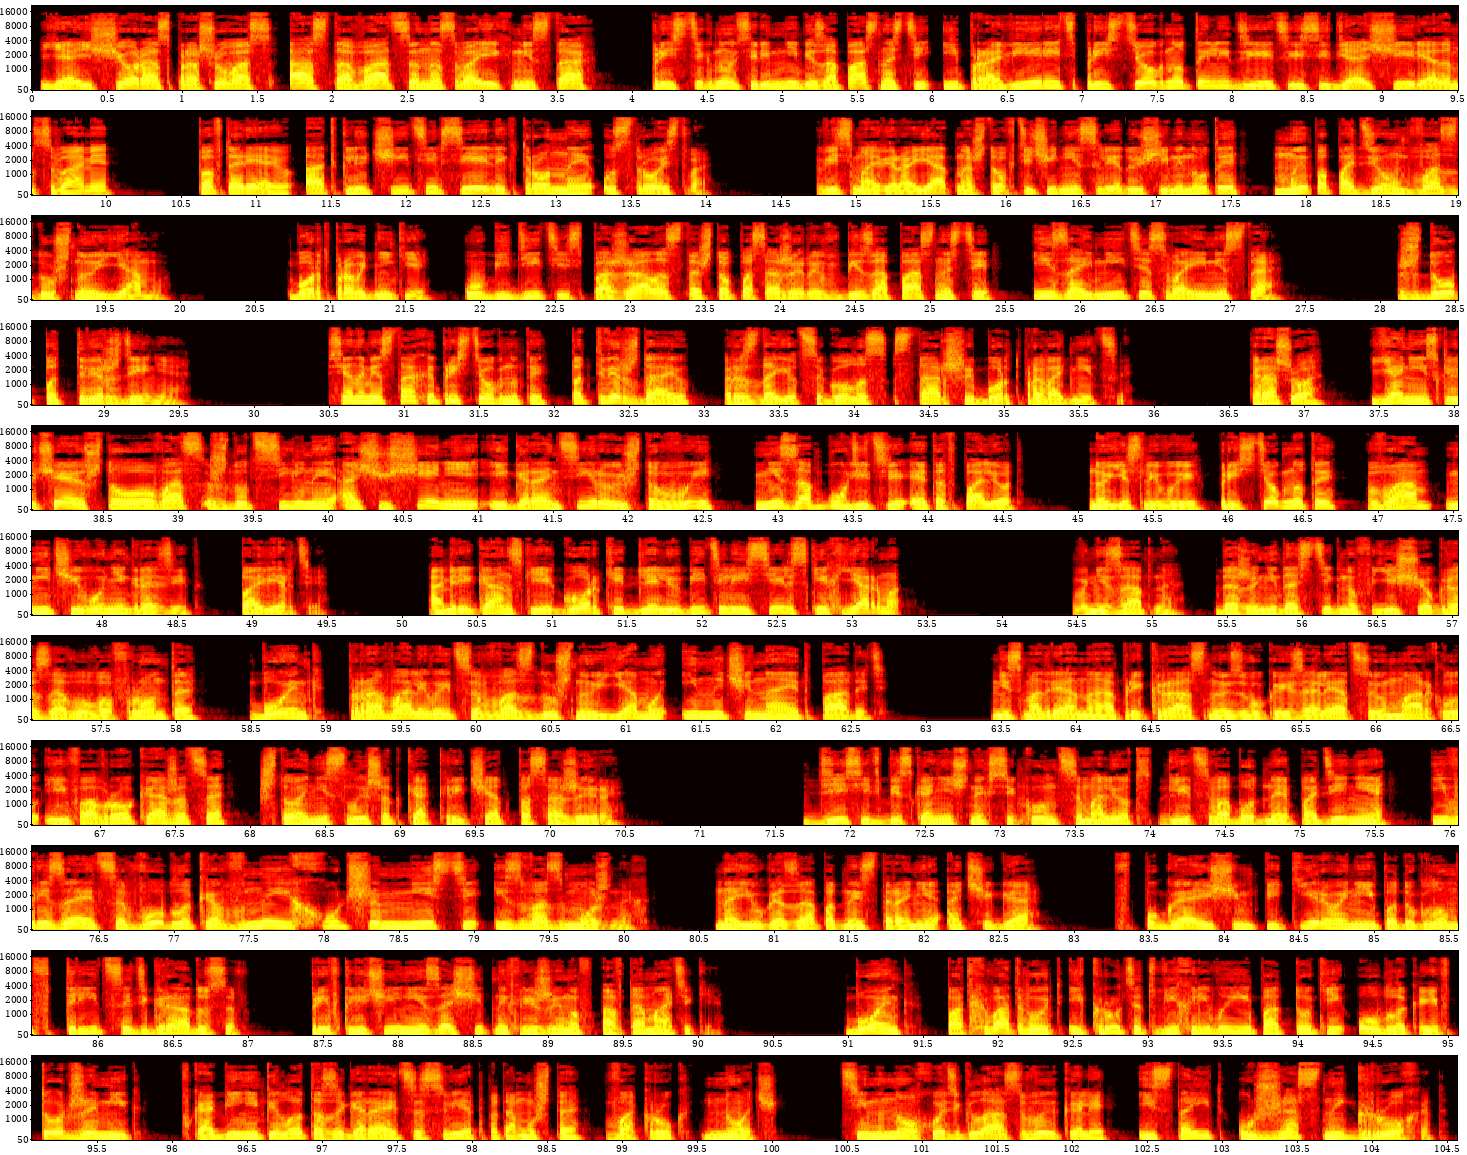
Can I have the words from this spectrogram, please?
Я еще раз прошу вас оставаться на своих местах пристегнуть ремни безопасности и проверить, пристегнуты ли дети, сидящие рядом с вами. Повторяю, отключите все электронные устройства. Весьма вероятно, что в течение следующей минуты мы попадем в воздушную яму. Бортпроводники, убедитесь, пожалуйста, что пассажиры в безопасности и займите свои места. Жду подтверждения. Все на местах и пристегнуты. Подтверждаю раздается голос старшей бортпроводницы. «Хорошо, я не исключаю, что вас ждут сильные ощущения и гарантирую, что вы не забудете этот полет. Но если вы пристегнуты, вам ничего не грозит, поверьте. Американские горки для любителей сельских ярма...» Внезапно, даже не достигнув еще грозового фронта, Боинг проваливается в воздушную яму и начинает падать. Несмотря на прекрасную звукоизоляцию, Марклу и Фавро кажется, что они слышат, как кричат пассажиры. Десять бесконечных секунд самолет длит свободное падение и врезается в облако в наихудшем месте из возможных, на юго-западной стороне очага, в пугающем пикировании под углом в 30 градусов при включении защитных режимов автоматики. Боинг подхватывают и крутят вихревые потоки облака, и в тот же миг в кабине пилота загорается свет, потому что вокруг ночь. Темно, хоть глаз выколи, и стоит ужасный грохот.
